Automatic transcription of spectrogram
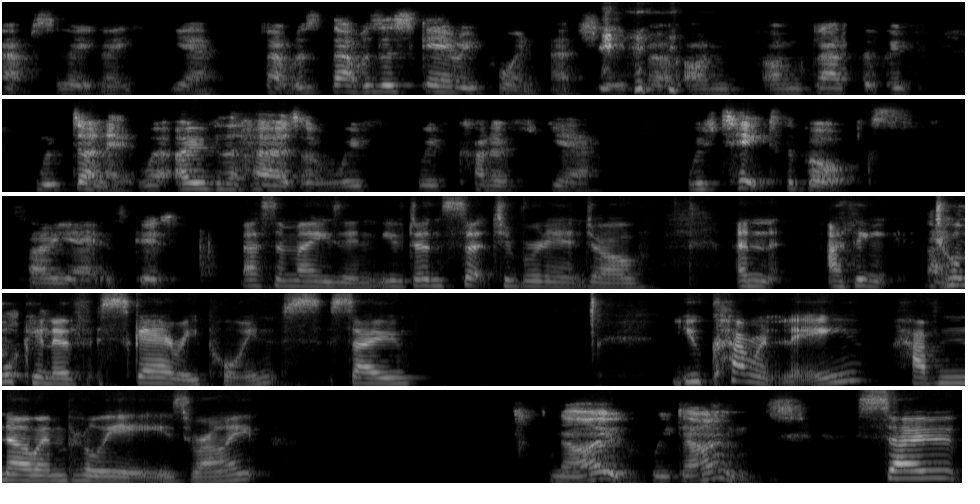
absolutely. Yeah. That was that was a scary point actually but i'm i'm glad that we've we've done it. We're over the hurdle. We've we've kind of yeah we've ticked the box. So yeah it's good. That's amazing. You've done such a brilliant job. And i think Thanks. talking of scary points so you currently have no employees, right? No, we don't. So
